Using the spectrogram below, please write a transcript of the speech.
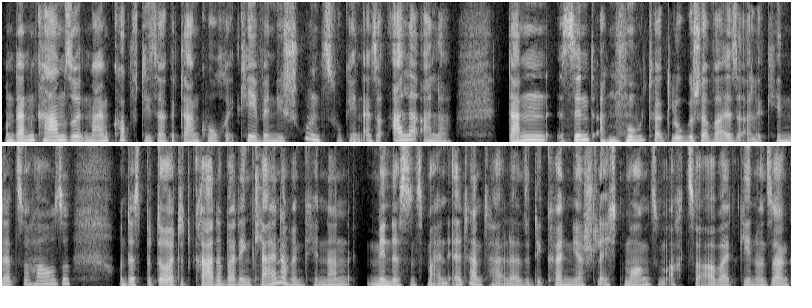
Und dann kam so in meinem Kopf dieser Gedanke hoch, okay, wenn die Schulen zugehen, also alle, alle, dann sind am Montag logischerweise alle Kinder zu Hause. Und das bedeutet gerade bei den kleineren Kindern, mindestens mein Elternteil, also die können ja schlecht morgens um acht zur Arbeit gehen und sagen,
